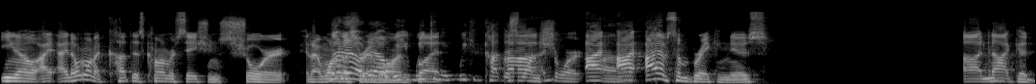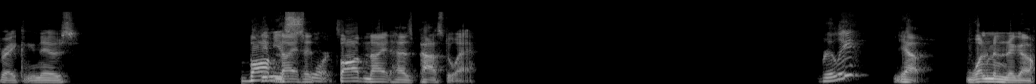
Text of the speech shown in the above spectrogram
you know, I, I don't want to cut this conversation short, and I want no, us no, to no. ramble We, we can we can cut this uh, one short. I, Uh, I, I have some breaking news. Uh, not good breaking news. Bob Knight, has. Bob Knight has passed away. really? Yeah, one minute ago.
